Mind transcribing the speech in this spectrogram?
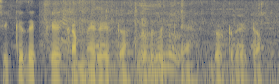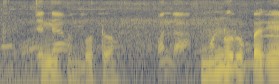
ಚಿಕ್ಕದಕ್ಕೆ ಕಮ್ಮಿ ರೇಟು ದೊಡ್ಡದಕ್ಕೆ ದೊಡ್ಡ ರೇಟು ಈಗ ಬಂದ್ಬಿಟ್ಟು ಮುನ್ನೂರು ರೂಪಾಯಿಗೆ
